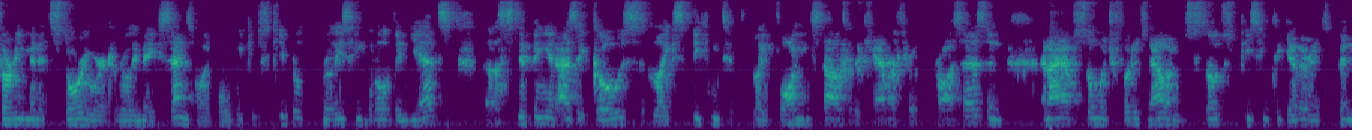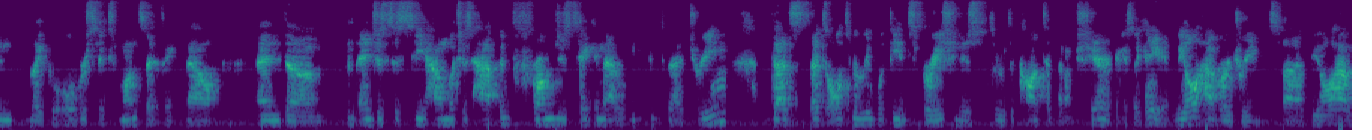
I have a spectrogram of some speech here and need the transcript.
30 minute story where it can really make sense? I'm like, well, we can just keep re- releasing little vignettes, uh, snipping it as it goes, like speaking to like vlogging style to the camera throughout the process. And and I have so much footage now. I'm still just piecing together, and it's been like over six months, I think now. And um, and just to see how much has happened from just taking that leap into that dream that's that's ultimately what the inspiration is through the content that i'm sharing it's like hey we all have our dreams uh, we all have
